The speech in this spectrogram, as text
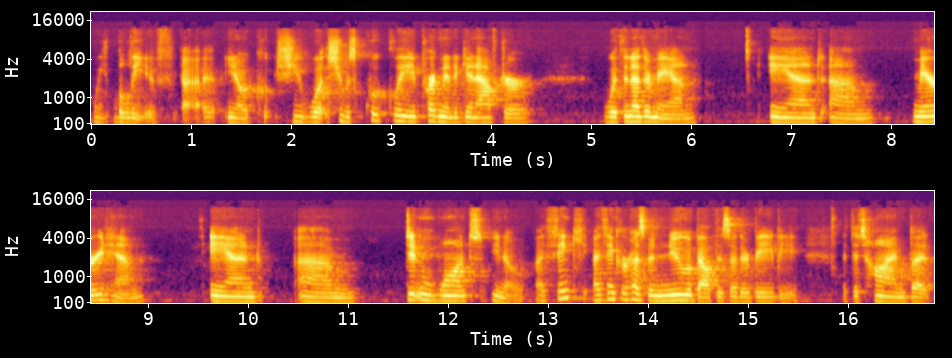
we believe uh, you know she was she was quickly pregnant again after with another man and um, married him and um, didn't want you know i think i think her husband knew about this other baby at the time but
